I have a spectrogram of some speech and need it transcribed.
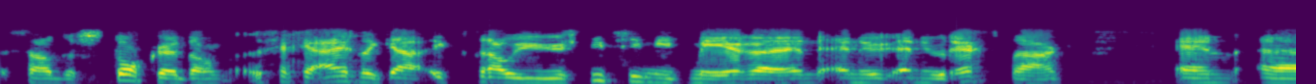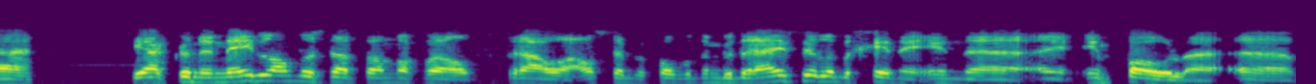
zouden stokken, dan zeg je eigenlijk, ja, ik vertrouw je justitie niet meer en, en, uw, en uw rechtspraak. En ja, kunnen Nederlanders dat dan nog wel vertrouwen als ze bijvoorbeeld een bedrijf willen beginnen in, in Polen? Ehm,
